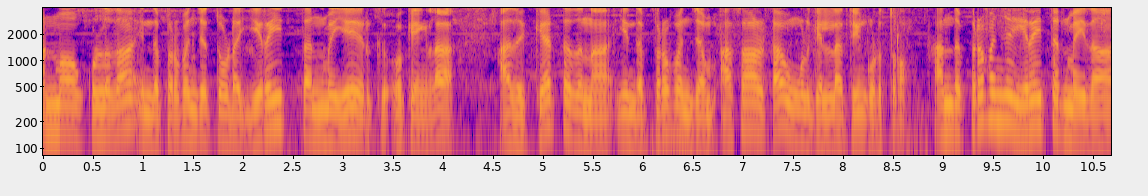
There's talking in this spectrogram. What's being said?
ஆன்மாவுக்குள்ளே தான் இந்த பிரபஞ்சத்தோட இறைத்தன்மையே இருக்குது ஓகேங்களா? அது கேட்டதுன்னா இந்த பிரபஞ்சம் அசால்ட்டாக உங்களுக்கு எல்லாத்தையும் கொடுத்துரும். அந்த பிரபஞ்ச இறைத்தன்மை தான்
